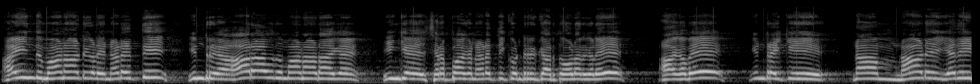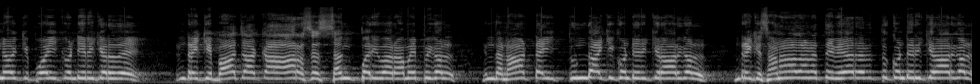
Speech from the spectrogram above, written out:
ஐந்து மாநாடுகளை நடத்தி இன்று ஆறாவது மாநாடாக இங்கே சிறப்பாக நடத்தி கொண்டிருக்கார் தோழர்களே. ஆகவே இன்றைக்கு நாம் நாடு எதை நோக்கி போய் கொண்டிருக்கிறது? இன்றைக்கு பாஜக ஆர்எஸ்எஸ் சங் பரிவார் அமைப்புகள் இந்த நாட்டை துண்டாக்கி கொண்டிருக்கிறார்கள். இன்றைக்கு சனாதனத்தை வேறறுத்து கொண்டிருக்கிறார்கள்.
